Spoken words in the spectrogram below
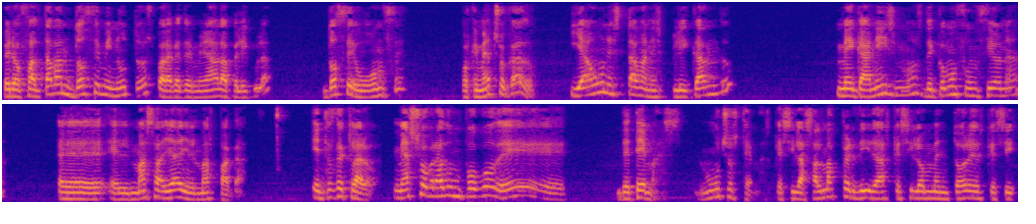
Pero faltaban 12 minutos para que terminara la película, 12 u 11, porque me ha chocado. Y aún estaban explicando mecanismos de cómo funciona eh, el más allá y el más para acá. Entonces, claro, me ha sobrado un poco de, de temas, muchos temas, que si las almas perdidas, que si los mentores, que si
